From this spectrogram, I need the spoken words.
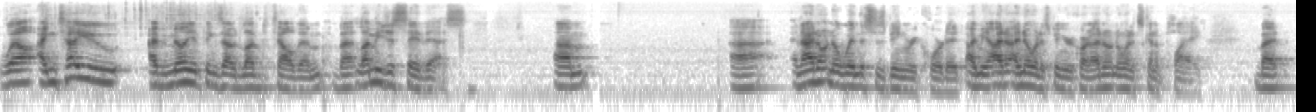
Well, I can tell you, I have a million things I would love to tell them, but let me just say this. Um, uh, and I don't know when this is being recorded. I mean, I, I know when it's being recorded. I don't know when it's going to play but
